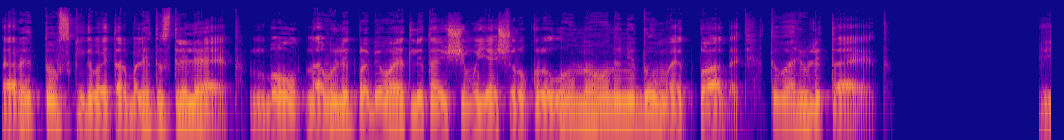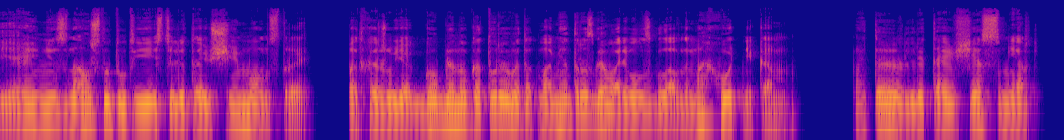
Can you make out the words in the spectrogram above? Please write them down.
Аретто вскидывает арбалет и стреляет. Болт на вылет пробивает летающему ящеру крыло, но он и не думает падать. Тварь улетает. Я и не знал, что тут есть летающие монстры. Подхожу я к гоблину, который в этот момент разговаривал с главным охотником. «Это летающая смерть», –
